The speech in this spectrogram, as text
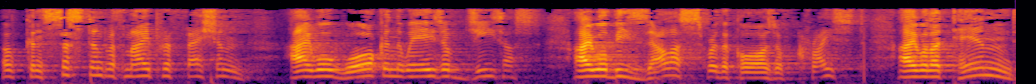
of consistent with my profession. I will walk in the ways of Jesus. I will be zealous for the cause of Christ. I will attend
